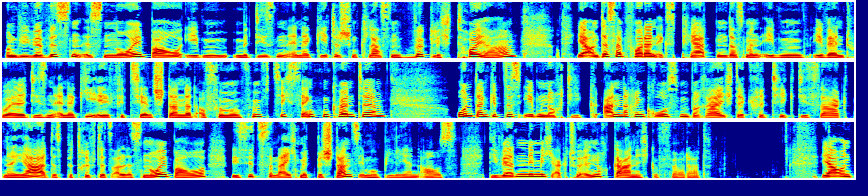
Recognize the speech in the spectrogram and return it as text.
Und wie wir wissen, ist Neubau eben mit diesen energetischen Klassen wirklich teuer. Ja, und deshalb fordern Experten, dass man eben eventuell diesen Energieeffizienzstandard Standard auf 55 senken könnte. Und dann gibt es eben noch die anderen großen Bereich der Kritik, die sagt, na ja, das betrifft jetzt alles Neubau. Wie sieht's dann eigentlich mit Bestandsimmobilien aus? Die werden nämlich aktuell noch gar nicht gefördert. Ja, und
